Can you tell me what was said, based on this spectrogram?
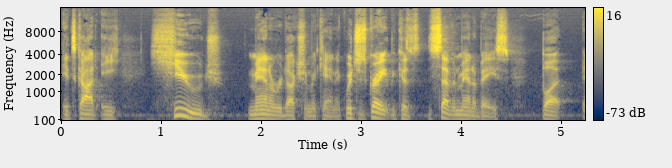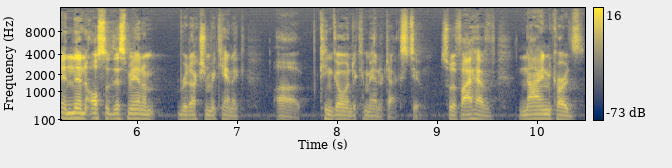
it's got a huge mana reduction mechanic, which is great because seven mana base. But and then also this mana reduction mechanic uh, can go into commander tax too. So if I have nine cards,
